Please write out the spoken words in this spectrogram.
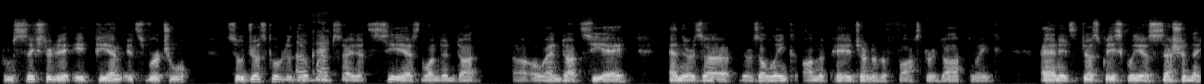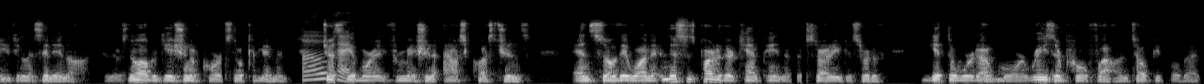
from six thirty to eight p.m. It's virtual. So just go to the okay. website at caslondon.on.ca and there's a there's a link on the page under the foster adopt link and it's just basically a session that you can listen in on and there's no obligation of course no commitment oh, okay. just get more information ask questions and so they want to, and this is part of their campaign that they're starting to sort of get the word out more raise their profile and tell people that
